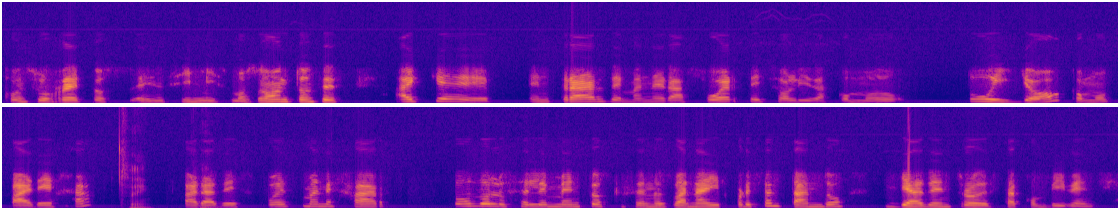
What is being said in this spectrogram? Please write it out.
con sus retos en sí mismos, ¿no? Entonces, hay que entrar de manera fuerte y sólida como tú y yo, como pareja, para después manejar todos los elementos que se nos van a ir presentando ya dentro de esta convivencia.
